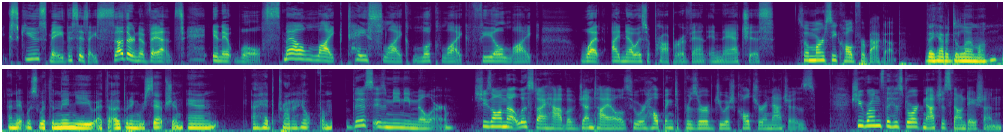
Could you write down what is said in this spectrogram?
excuse me, this is a Southern event and it will smell like, taste like, look like, feel like what I know is a proper event in Natchez. So Marcie called for backup. They had a dilemma, and it was with the menu at the opening reception. And I had to try to help them. This is Mimi Miller. She's on that list I have of Gentiles who are helping to preserve Jewish culture in Natchez. She runs the historic Natchez Foundation.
